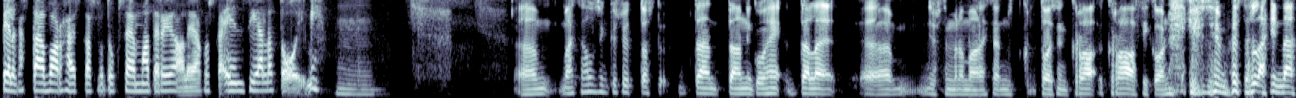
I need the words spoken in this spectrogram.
pelkästään varhaiskasvatukseen materiaalia, koska en siellä toimi. Hmm. Ähm, mä haluaisin kysyä tuosta, tämä on niin kuin he, tällä just nimenomaan ehkä nyt toisen gra- graafikon kysymys lähinnä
